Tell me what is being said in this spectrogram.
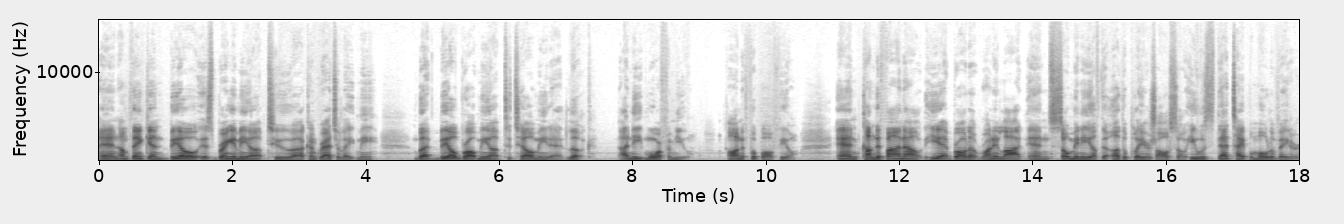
And I'm thinking Bill is bringing me up to uh, congratulate me. But Bill brought me up to tell me that, look, I need more from you on the football field. And come to find out, he had brought up Ronnie Lott and so many of the other players also. He was that type of motivator.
